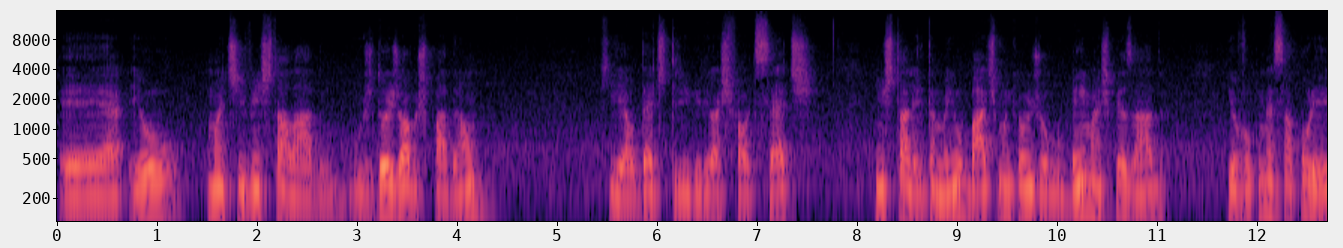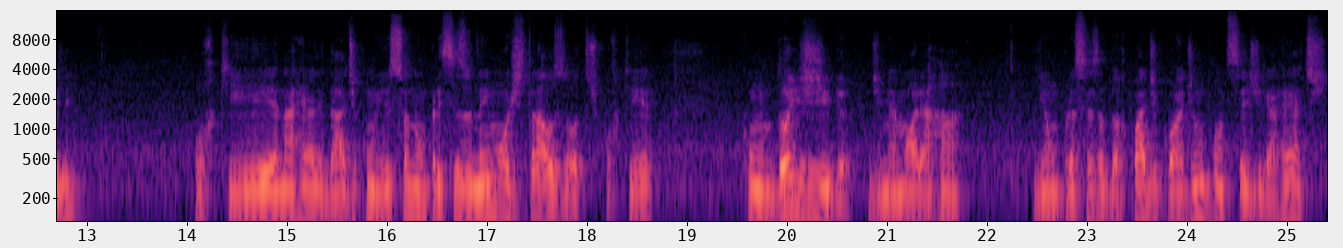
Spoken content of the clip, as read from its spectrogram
É, eu mantive instalado os dois jogos padrão, que é o Dead Trigger e o Asphalt 7. Instalei também o Batman, que é um jogo bem mais pesado, e eu vou começar por ele, porque na realidade com isso eu não preciso nem mostrar os outros, porque com 2 GB de memória RAM e um processador quad-core de 1.6 GHz,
